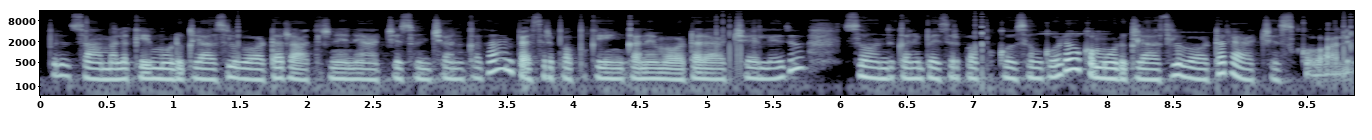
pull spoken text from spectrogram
ఇప్పుడు సామలకి మూడు గ్లాసులు వాటర్ రాత్రి నేను యాడ్ చేసి ఉంచాను కదా పెసరపప్పుకి ఇంకా నేను వాటర్ యాడ్ చేయలేదు. సో అందుకని పెసరపప్పు కోసం కూడా ఒక మూడు గ్లాసులు వాటర్ యాడ్ చేసుకోవాలి.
